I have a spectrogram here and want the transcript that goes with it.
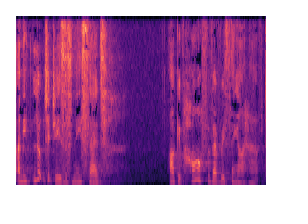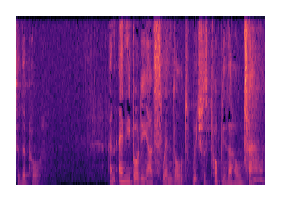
And he looked at Jesus and he said, I'll give half of everything I have to the poor. And anybody I've swindled, which was probably the whole town,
